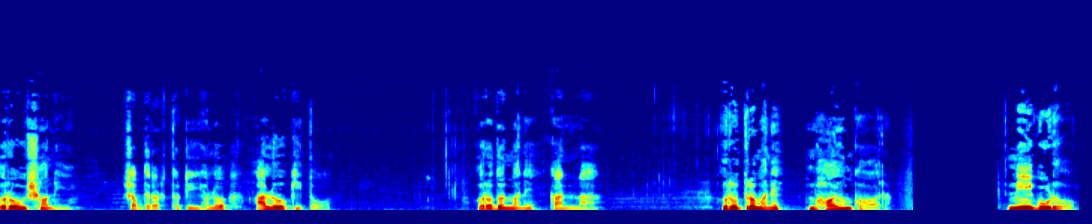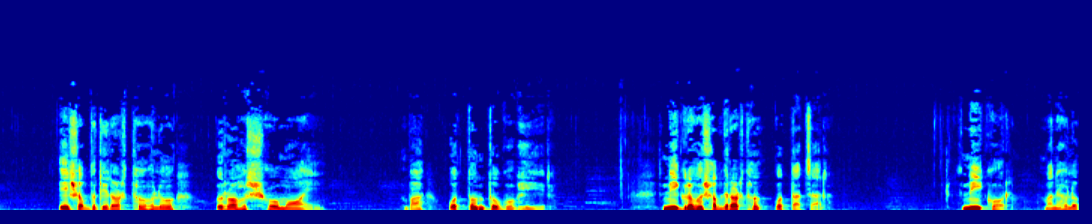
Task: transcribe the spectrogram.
রৌশনী শব্দের অর্থটি হল আলোকিত। রোদন মানে কান্না। রুদ্র মানে ভয়ঙ্কর। নিগুড় এই শব্দটির অর্থ হল রহস্যময় বা অত্যন্ত গভীর। নিগ্রহ শব্দের অর্থ অত্যাচার। নিকর মানে হল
